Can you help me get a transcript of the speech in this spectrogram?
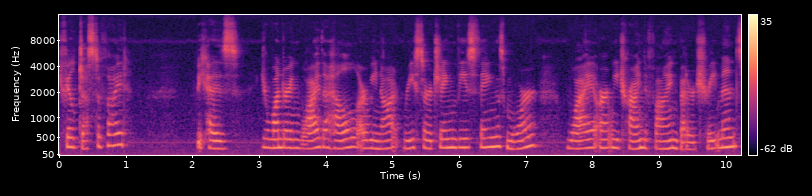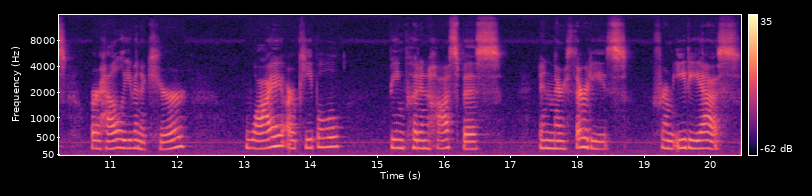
You feel justified because you're wondering why the hell are we not researching these things more? Why aren't we trying to find better treatments or hell, even a cure? why are people being put in hospice in their 30s from EDS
